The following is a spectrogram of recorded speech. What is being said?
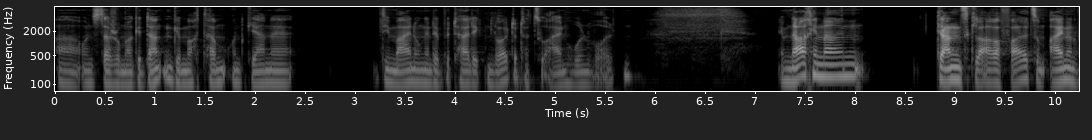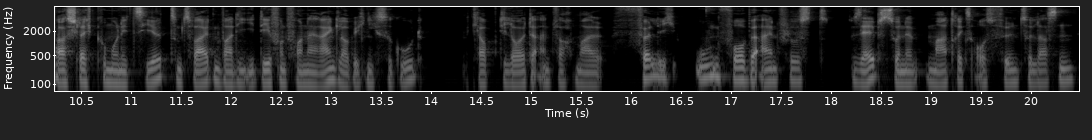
äh, uns da schon mal Gedanken gemacht haben und gerne die Meinungen der beteiligten Leute dazu einholen wollten. Im Nachhinein ganz klarer Fall. Zum einen war es schlecht kommuniziert, zum zweiten war die Idee von vornherein, glaube ich, nicht so gut. Ich glaube, die Leute einfach mal völlig unvorbeeinflusst selbst so eine Matrix ausfüllen zu lassen,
